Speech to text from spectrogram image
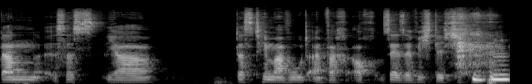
dann ist es ja das Thema Wut einfach auch sehr, sehr wichtig. Mhm.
